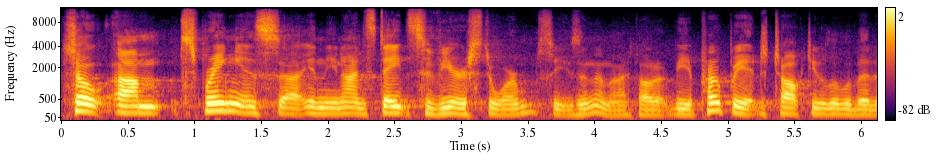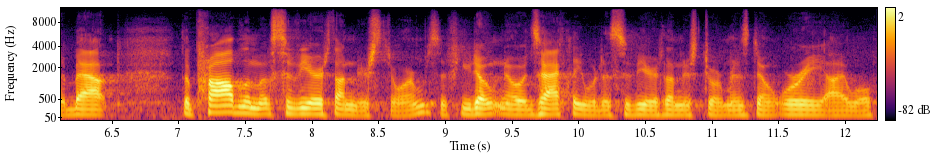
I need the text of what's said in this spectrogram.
So um, spring is, uh, in the United States, severe storm season, and I thought it would be appropriate to talk to you a little bit about the problem of severe thunderstorms. If you don't know exactly what a severe thunderstorm is, don't worry, I will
